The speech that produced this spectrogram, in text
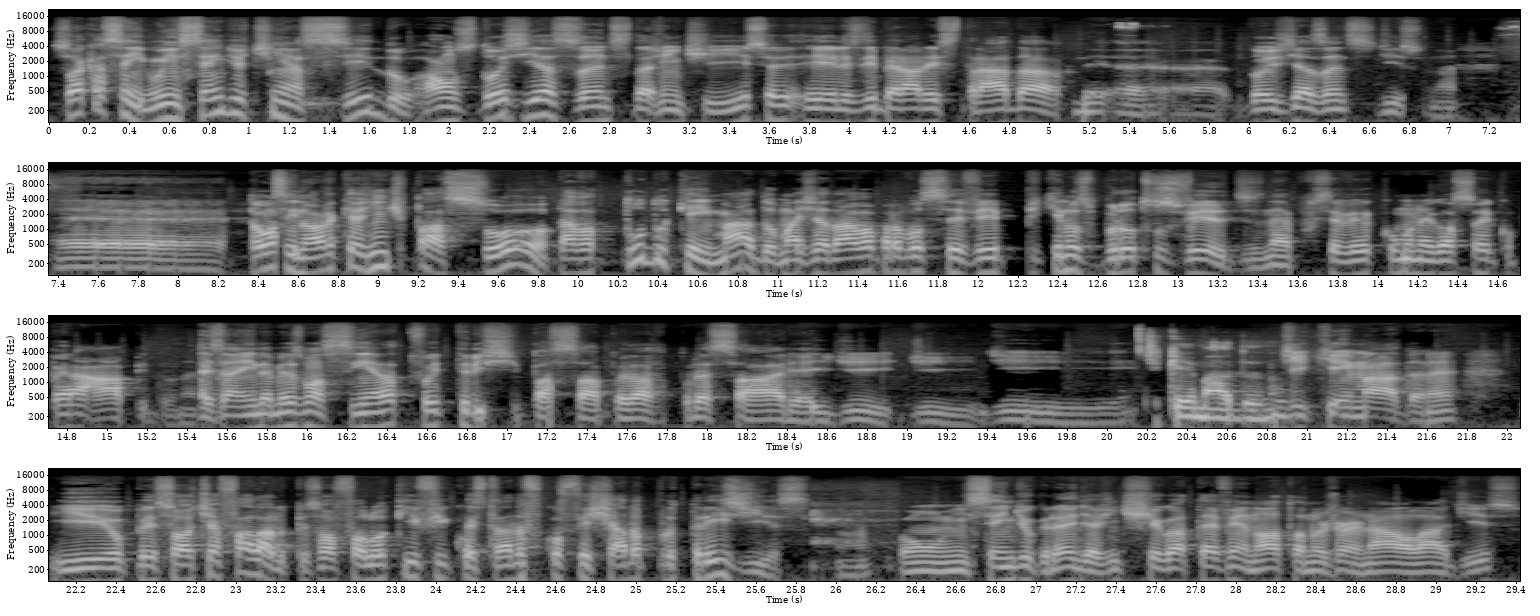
Só que assim, o incêndio tinha sido há uns dois dias antes da gente ir, isso, e eles liberaram a estrada é, dois dias antes disso, né? É, Então, assim, na hora que a gente passou, tava tudo queimado, mas já dava pra você ver pequenos brotos verdes, né? Pra você ver como o negócio recupera rápido, né? Mas ainda mesmo assim, era, foi triste passar por, por essa área aí de, de, de, De queimado, né? de queimada, né? E o pessoal tinha falado, o pessoal falou que ficou, a estrada ficou fechada por três dias. né? Foi um incêndio grande, a gente chegou até a ver nota no jornal lá disso.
